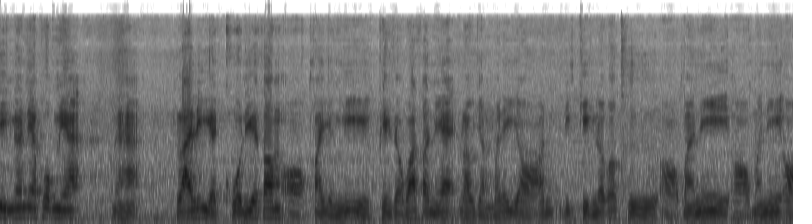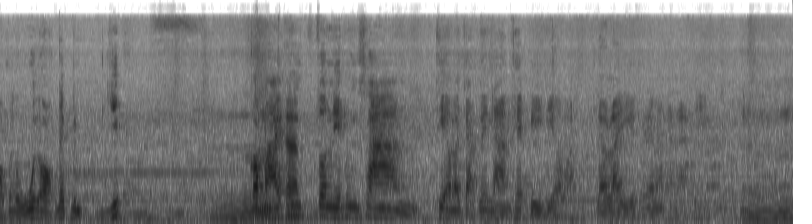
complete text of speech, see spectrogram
ริงๆแล้วเนี่ยพวกเนี้ยนะฮะรายละเอียดควรที่จะต้องออกมาอย่างนี้อีก เพียงแต่ว่าตอนเนี้ยเรายังไม่ได้ย้อน จริง ๆ แล้วก็คือออกมานี่ออกมานี่ออกมาอุ้ยออกได้เป็นยิบอืก็ไม้คเพิ่รังบต้นนี้เพิ่งสร้างที่เอามาจากเวียดนามแค่ปีเดียวอะแล้วรายละเอียดไม่ได้มาขนาดนี้อืม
